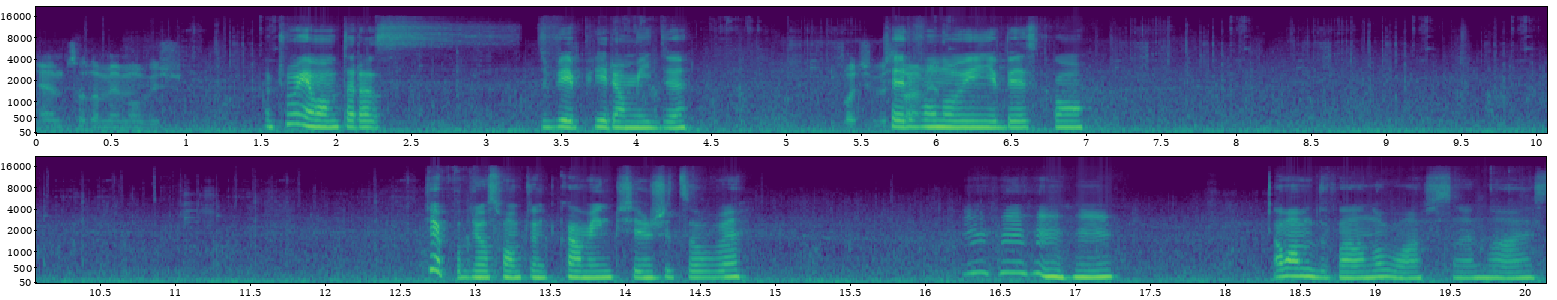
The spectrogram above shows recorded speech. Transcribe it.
Nie wiem co do mnie mówisz. A czemu ja mam teraz dwie piramidy? Czerwoną i niebieską. Gdzie podniosłam ten kamień księżycowy? Mhm, mhm. A mam dwa, no właśnie, nice.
